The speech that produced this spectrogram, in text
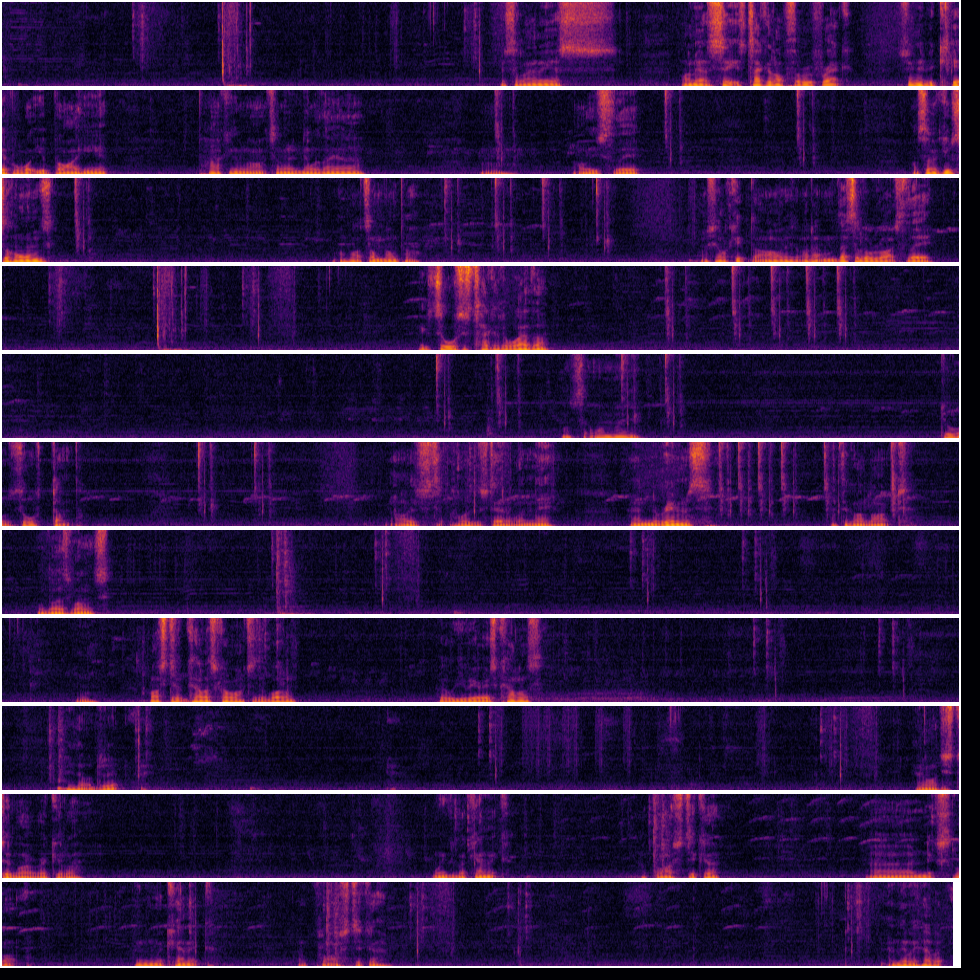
Miscellaneous. On the outside, it's taken off the roof rack. So you need to be careful what you buy here. Parking lights, I don't know where they are. Oh, oh these there. Oh, so it keeps the horns. Oh, what's on bumper? I shall keep that. Oh, I don't. That's a little lights there. Exhaust is taken the weather. What's that one there? Dump. Oh, it's was the standard one there. And the rims, I think I liked all those ones. Lots of different colours go on to the bottom. Put all your various colours. That'll do it. And I'll just do my regular wings mechanic. Apply sticker. Uh, next slot. Wing mechanic apply sticker and there we have it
